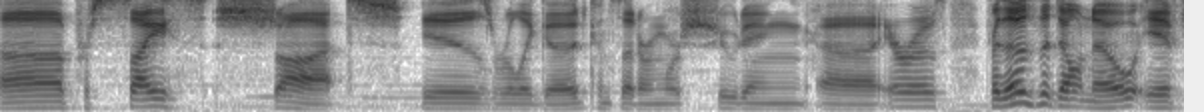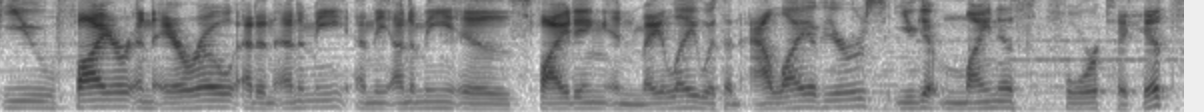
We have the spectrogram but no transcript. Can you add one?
Uh, precise shot is really good, considering we're shooting uh, arrows. For those that don't know, if you fire an arrow at an enemy and the enemy is fighting in melee with an ally of yours, you get minus four to hit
